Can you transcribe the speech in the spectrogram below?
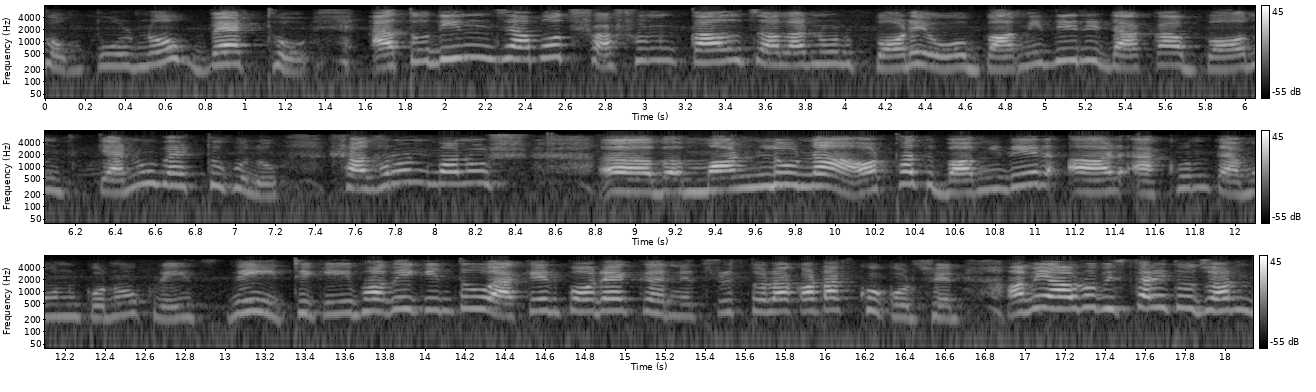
সম্পূর্ণ ব্যর্থ। এতদিন যাবৎ শাসনকাল চালানোর পরেও বামেদের ডাকা বন্ধ কেন ব্যর্থ হলো? সাধারণ মানুষ মানলো না। অর্থাৎ বামীদের আর এখন তেমন কোনো ক্রেজ নেই। ঠিক এইভাবেই কিন্তু একের পর এক নেতৃত্বরা কটাক্ষ করছেন। আমি আরও বিস্তারিত জানব।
